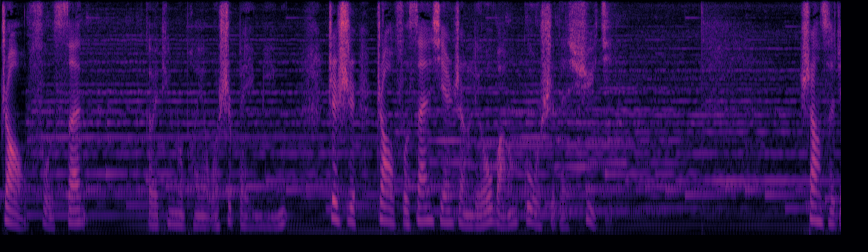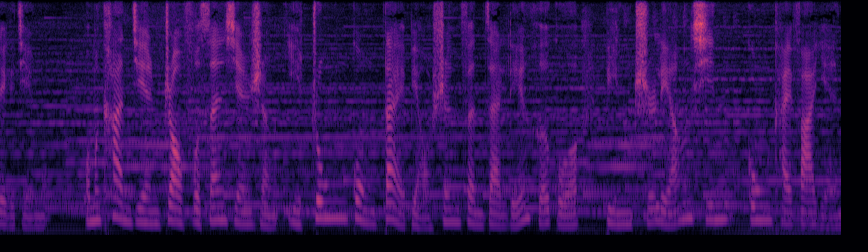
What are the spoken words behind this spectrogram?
赵富三，各位听众朋友，我是北明，这是赵富三先生流亡故事的续集。上次这个节目，我们看见赵富三先生以中共代表身份在联合国秉持良心公开发言，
